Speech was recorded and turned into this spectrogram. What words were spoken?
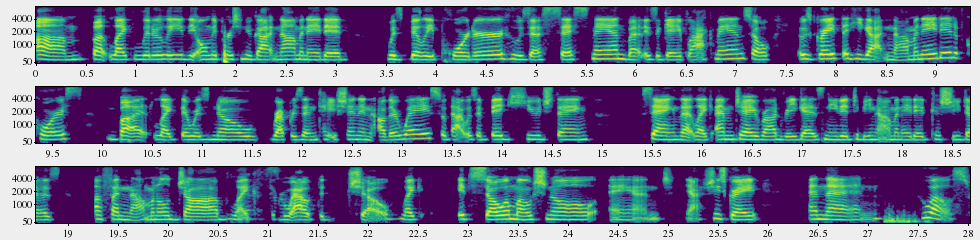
Um, but like literally the only person who got nominated was Billy Porter, who's a cis man but is a gay black man. So it was great that he got nominated, of course, but like there was no representation in other ways. So that was a big, huge thing saying that like MJ Rodriguez needed to be nominated because she does a phenomenal job like Yes. throughout the show. Like it's so emotional and yeah, she's great. And then who else?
